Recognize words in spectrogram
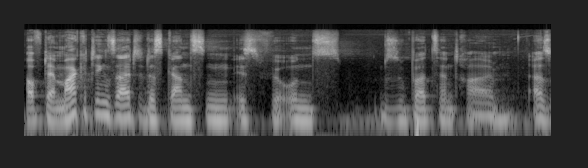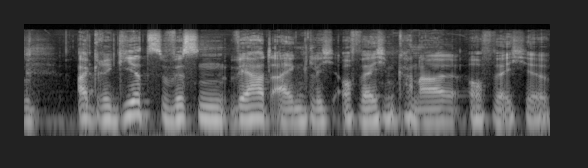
auf der Marketingseite des Ganzen ist für uns super zentral. Also aggregiert zu wissen, wer hat eigentlich auf welchem Kanal auf welche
